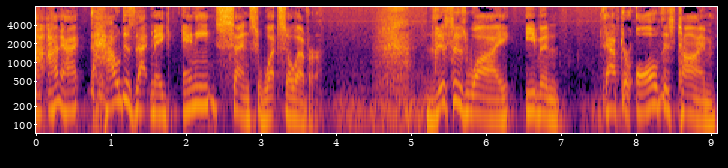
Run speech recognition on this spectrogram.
I, I, how does that make any sense whatsoever? This is why, even after all this time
